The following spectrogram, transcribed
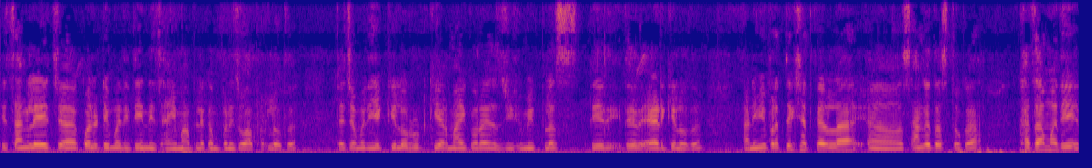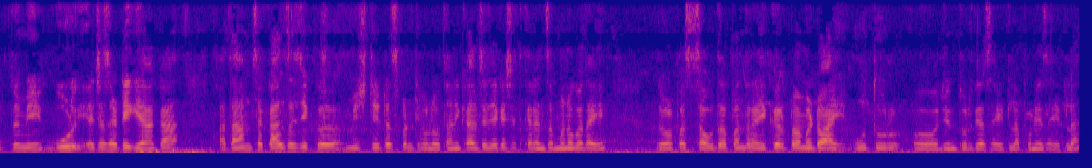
ते चांगल्या क्वालिटीमध्ये त्यांनी झाईम आपल्या कंपनीचं वापरलं होतं. त्याच्यामध्ये एक किलो रूट केअर मायक्रोरायझर ह्युमिक प्लस ते ते ॲड केलं होतं. आणि मी प्रत्येक शेतकऱ्याला सांगत असतो का खतामध्ये तुम्ही गूळ याच्यासाठी घ्या का? आता आमचं कालचं जे क- मी स्टेटस पण ठेवलं होतं आणि कालच्या जे एका शेतकऱ्यांचं मनोगत आहे. जवळपास चौदा पंधरा एकर टोमॅटो आहे ओतूर जिंतूर त्या साईडला पुणे साईडला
